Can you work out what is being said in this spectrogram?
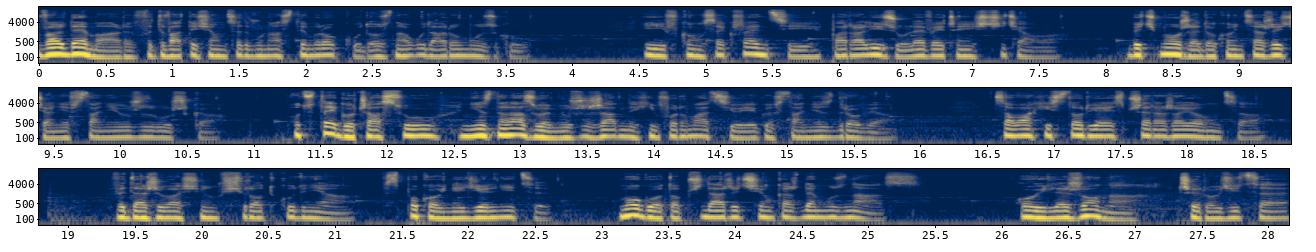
Waldemar w 2012 roku doznał udaru mózgu i w konsekwencji paraliżu lewej części ciała. Być może do końca życia nie wstanie już z łóżka. Od tego czasu nie znalazłem już żadnych informacji o jego stanie zdrowia. Cała historia jest przerażająca. Wydarzyła się w środku dnia, w spokojnej dzielnicy. Mogło to przydarzyć się każdemu z nas. O ile żona czy rodzice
